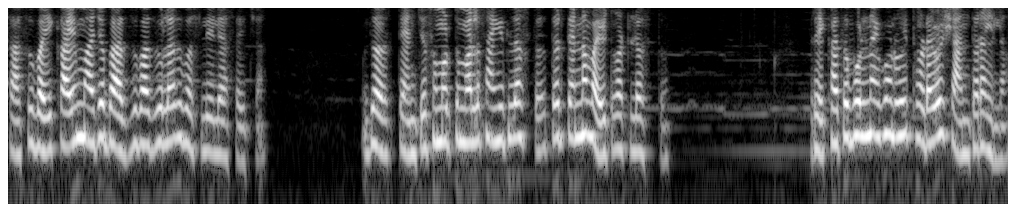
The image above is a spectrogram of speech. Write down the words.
सासूबाई कायम माझ्या बाजूबाजूलाच बसलेल्या असायच्या. जर त्यांच्यासमोर तुम्हाला सांगितलं असतं तर त्यांना वाईट वाटलं असतं. रेखाचं बोलणं ऐकून रोहित थोडा वेळ शांत राहिला.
